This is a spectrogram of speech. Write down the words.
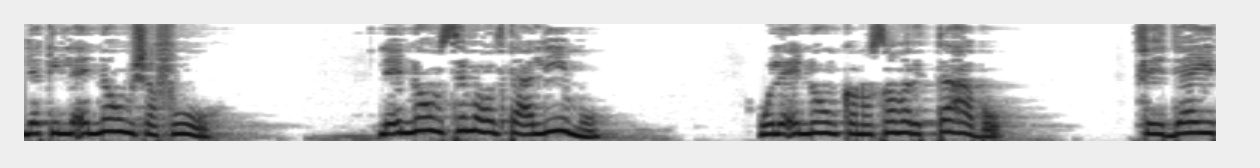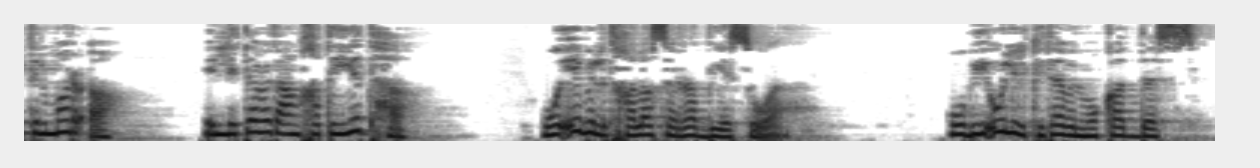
لكن لأنهم شافوه لأنهم سمعوا لتعليمه ولأنهم كانوا ثمرة تعبه في هداية المرأة اللي تابت عن خطيتها وقبلت خلاص الرب يسوع. وبيقول الكتاب المقدس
